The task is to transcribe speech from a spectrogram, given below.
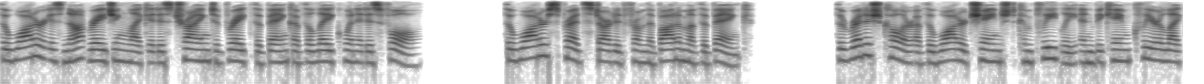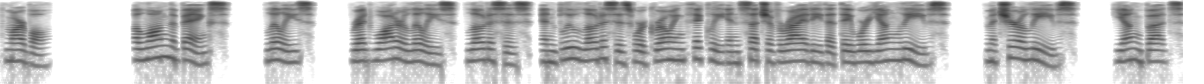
The water is not raging like it is trying to break the bank of the lake when it is full. The water spread started from the bottom of the bank. The reddish color of the water changed completely and became clear like marble. Along the banks, lilies, red water lilies, lotuses and blue lotuses were growing thickly in such a variety that they were young leaves, mature leaves, young buds,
